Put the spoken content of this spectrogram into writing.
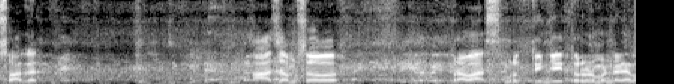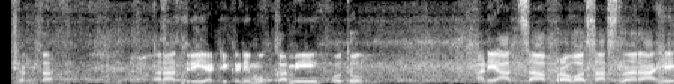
स्वागत. आज आमचं प्रवास मृत्युंजय तरुण मंडळ बघू शकता. रात्री या ठिकाणी मुक्कामी होतो. आणि आजचा प्रवास असणार आहे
